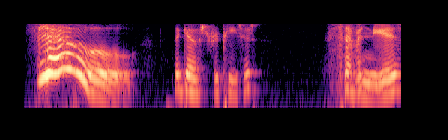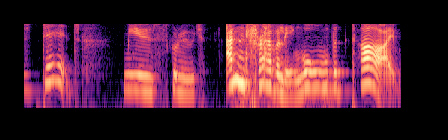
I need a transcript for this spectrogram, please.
Slow, the ghost repeated. Seven years dead, mused Scrooge, and travelling all the time.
